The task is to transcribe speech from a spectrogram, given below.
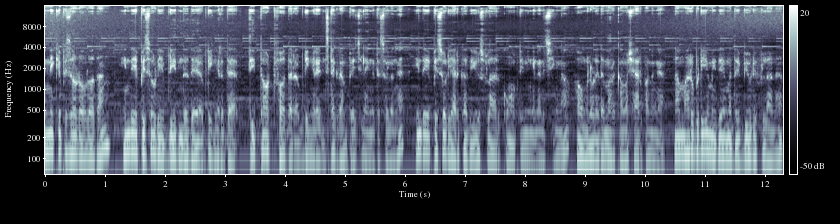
இன்றைக்கி எபிசோடு அவ்வளோதான் இந்த எபிசோடு எப்படி இருந்தது அப்படிங்கிறத தி தாட் ஃபாதர் அப்படிங்கிற இன்ஸ்டாகிராம் பேஜில் எங்கிட்ட சொல்லுங்கள் இந்த எபிசோடு யாருக்காவது யூஸ்ஃபுல்லாக இருக்கும் அப்படின்னு நீங்கள் நினச்சிங்கன்னா அவங்களோட இதை மறக்காமல் ஷேர் பண்ணுங்கள் நான் மறுபடியும் இதே மாதிரி பியூட்டிஃபுல்லான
